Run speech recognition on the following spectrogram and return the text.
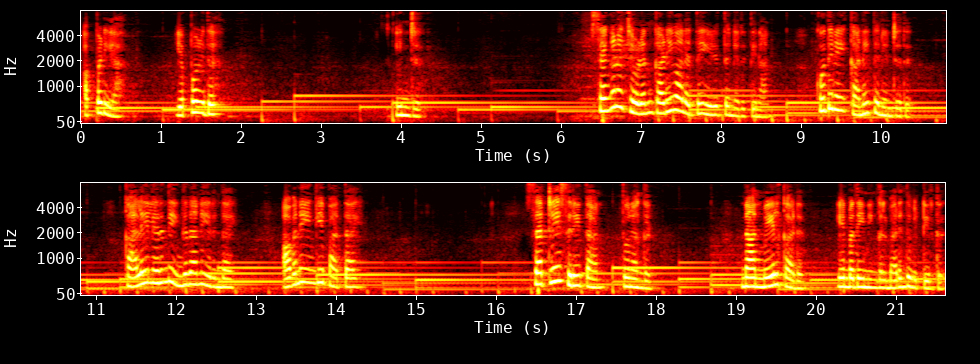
அப்படியா? எப்பொழுது? இன்று. செங்கனச்சோழன் கடிவாளத்தை இழுத்து நிறுத்தினான். குதிரை கனைத்து நின்றது. காலையிலிருந்து இங்குதானே இருந்தாய்? அவனை எங்கே பார்த்தாய்? சற்றே சிரித்தான் துணங்கன் நான் மேல்காடன் என்பதை நீங்கள் மறந்துவிட்டீர்கள்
